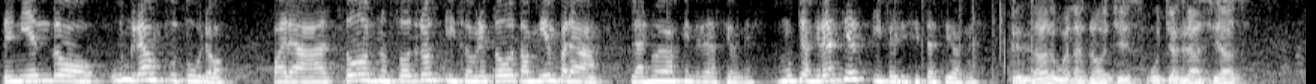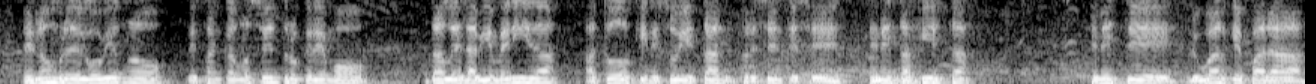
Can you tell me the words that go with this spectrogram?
teniendo un gran futuro para todos nosotros y sobre todo también para las nuevas generaciones. Muchas gracias y felicitaciones. ¿Qué tal? Buenas noches, muchas gracias. En nombre del gobierno de San Carlos Centro queremos darles la bienvenida a todos quienes hoy están presentes en esta fiesta en este lugar que para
